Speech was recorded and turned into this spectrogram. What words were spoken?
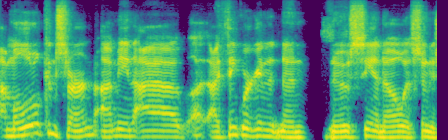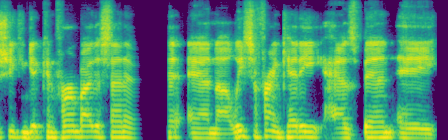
I'm a little concerned. I mean, I I think we're going to new CNO as soon as she can get confirmed by the Senate. And uh, Lisa Franchetti has been a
